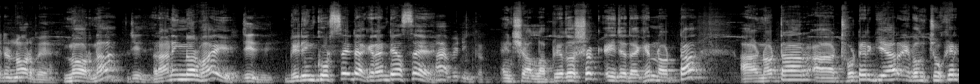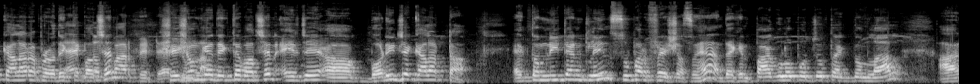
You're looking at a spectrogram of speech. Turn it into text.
এটা নর ভাই। নর না? জি, জি। রানিং নর ভাই? জি জি। ব্রিডিং করছে এটা? গ্যারান্টি আছে? হ্যাঁ বিডিং করো ইনশাআল্লাহ। প্রিয় দর্শক এই যে দেখেন নটটা আর নটার ঠোঁটের গিয়ার এবং চোখের কালার আপনারা দেখতে পাচ্ছেন। সেই সঙ্গে দেখতে পাচ্ছেন এর যে বডির যে কালারটা একদম neat and clean super fresh আছে হ্যাঁ? দেখেন পাগুলো পর্যন্ত একদম লাল। আর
